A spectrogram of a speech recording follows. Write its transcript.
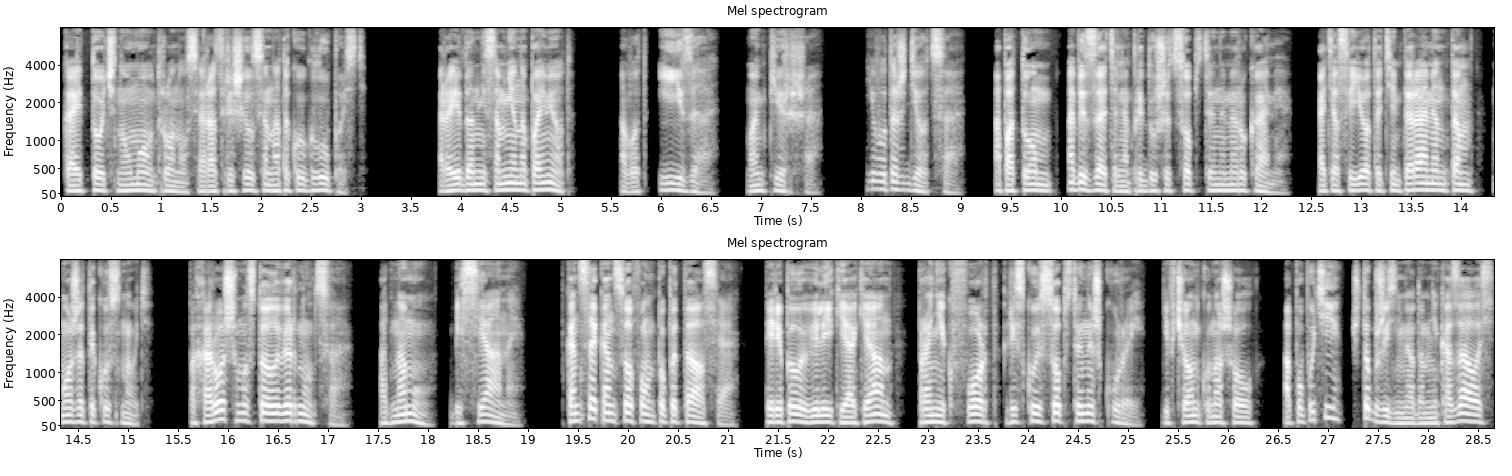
Кай точно умом тронулся, раз решился на такую глупость. Рейдан, несомненно, поймет. А вот Иза, вампирша, его дождется, а потом обязательно придушит собственными руками. Хотя с ее-то темпераментом может и куснуть. По-хорошему стоило вернуться. Одному, без Сианы. В конце концов он попытался. Переплыл Великий океан, проник в форт, рискуя собственной шкурой. Девчонку нашел. А по пути, чтоб жизнь медом не казалась,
